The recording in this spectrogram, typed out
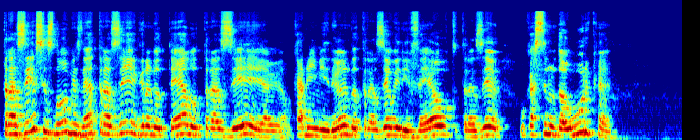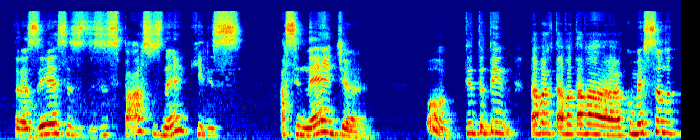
trazer esses nomes, né? Trazer Grande Otelo, trazer a Carmen Miranda, trazer o Erivelto, trazer o Cassino da Urca, trazer esses, esses espaços, né? Que eles. A Cinédia. Oh, tem, tem, tem, tava, tava, tava começando.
